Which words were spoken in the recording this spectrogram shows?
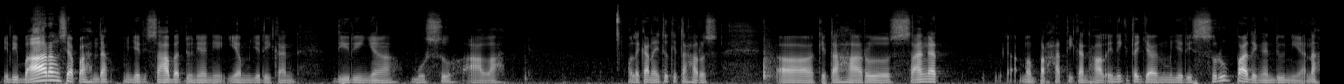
Jadi barang siapa hendak menjadi sahabat dunia ini, ia menjadikan dirinya musuh Allah. Oleh karena itu kita harus uh, kita harus sangat ya, memperhatikan hal ini kita jangan menjadi serupa dengan dunia. Nah,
